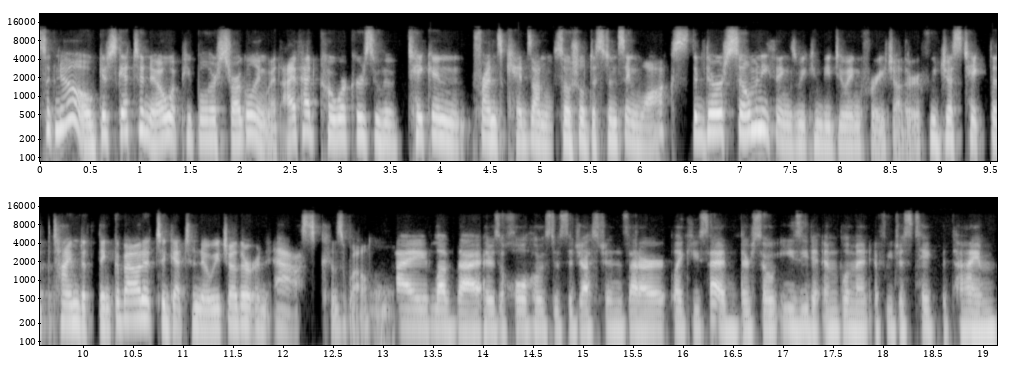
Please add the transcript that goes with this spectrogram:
It's like, no, just get to know what people are struggling with. I've had coworkers who have taken friends' kids on social distancing walks. There are so many things we can be doing for each other if we just take the time to think about it, to get to know each other and ask as well. I love that. There's a whole host of suggestions that are, like you said, they're so easy to implement if we just take the time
